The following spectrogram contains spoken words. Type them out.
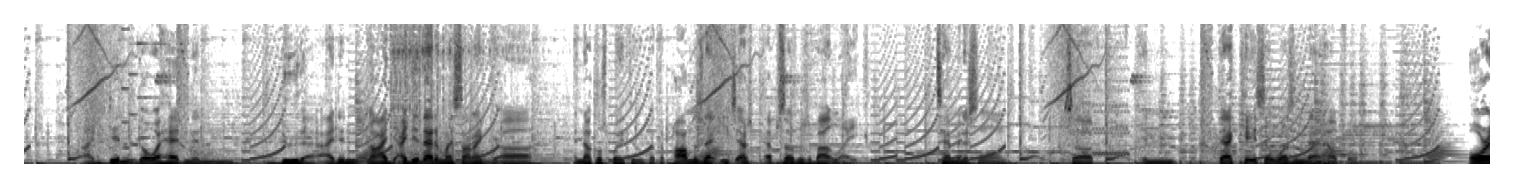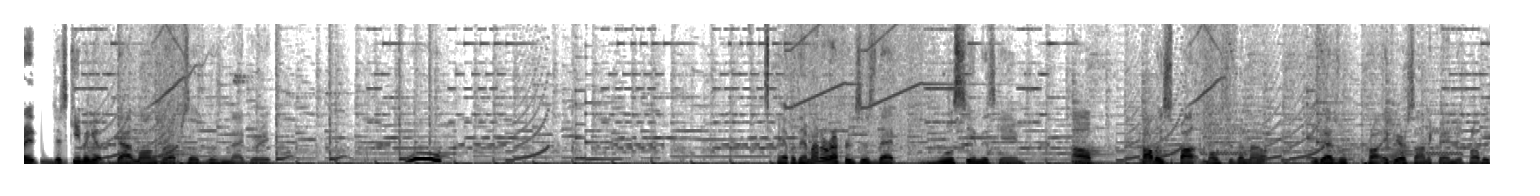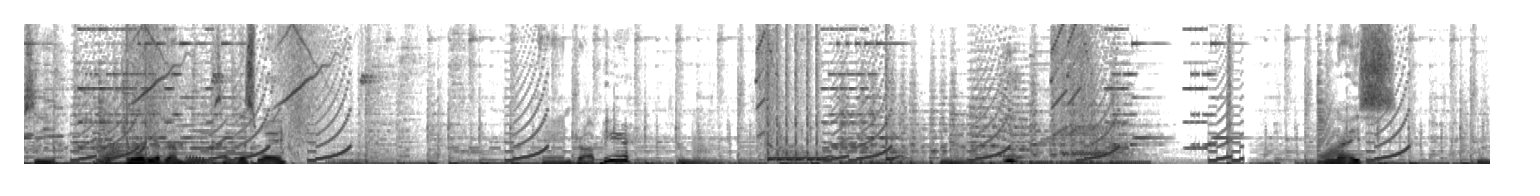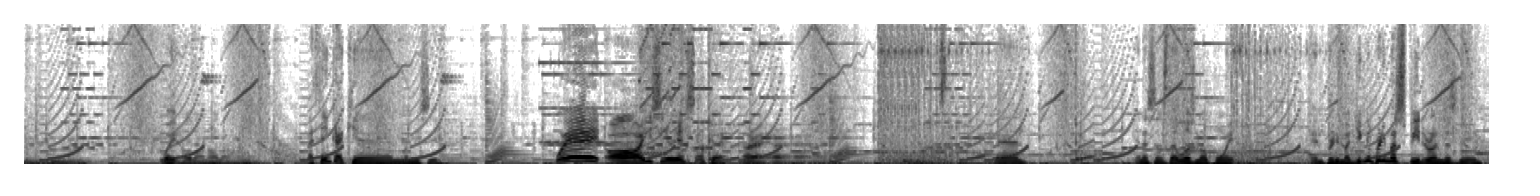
I didn't go ahead and do that. I didn't. No, I, I did that in my Sonic uh, and Knuckles playthrough. But the problem is that each episode was about like 10 minutes long. So in that case, it wasn't that helpful. Or it just keeping it that long for episodes wasn't that great. Woo! Yeah, but the amount of references that we'll see in this game, I'll probably spot most of them out. You guys will probably, if you're a Sonic fan, you'll probably see majority of them. So this way, and drop here. Nice. Wait, hold on, hold on, hold on. I think I can. Let me see. Wait! Oh, are you serious? Okay. Alright, alright, alright, alright. Man. In a sense, there was no point. And pretty much, you can pretty much speedrun this game.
